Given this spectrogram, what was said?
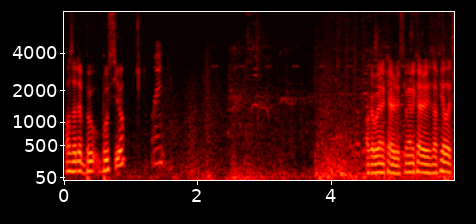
Was it a bo boost you? Okay, we're gonna carry this. We're gonna carry this. I feel it.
